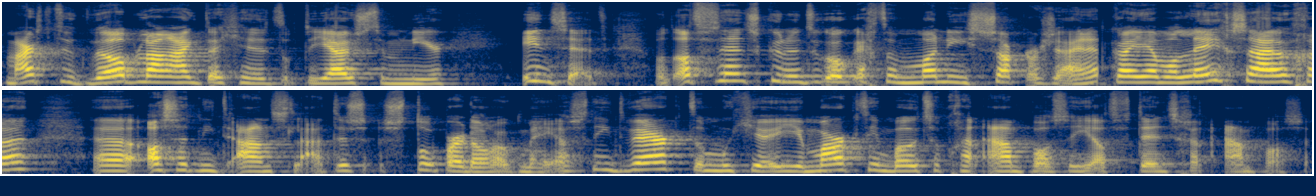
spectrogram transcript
Maar het is natuurlijk wel belangrijk dat je het op de juiste manier inzet. Want advertenties kunnen natuurlijk ook echt een money sucker zijn. Kan je helemaal leegzuigen uh, als het niet aanslaat. Dus stop er dan ook mee. Als het niet werkt, dan moet je je marketingboodschap gaan aanpassen en je advertenties gaan aanpassen.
